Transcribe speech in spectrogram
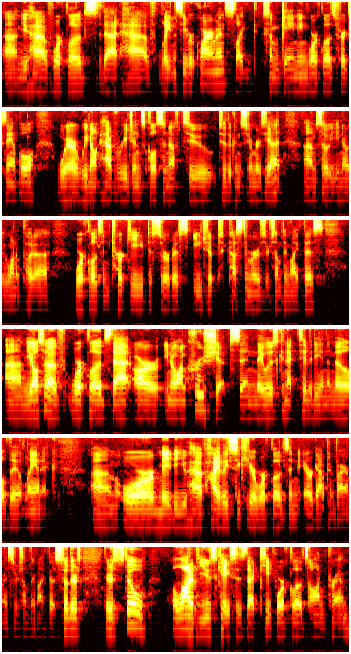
Um, you have workloads that have latency requirements, like some gaming workloads, for example, where we don't have regions close enough to, to the consumers yet. Um, so you know you want to put a, workloads in Turkey to service Egypt customers or something like this. Um, you also have workloads that are you know on cruise ships and they lose connectivity in the middle of the Atlantic. Um, or maybe you have highly secure workloads in air-gapped environments or something like this. So there's there's still a lot of use cases that keep workloads on-prem.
